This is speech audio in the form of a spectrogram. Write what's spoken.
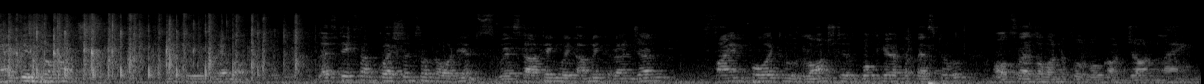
Thank you so much. Thank you, Remo. Let's take some questions from the audience. We're starting with Amit Ranjan, fine poet who's launched his book here at the festival, also has a wonderful book on John Lang.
